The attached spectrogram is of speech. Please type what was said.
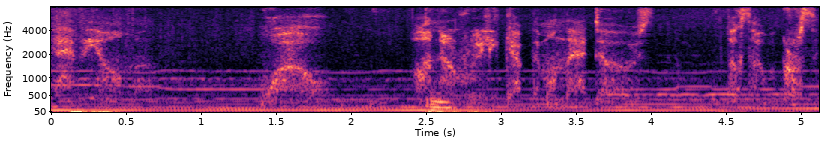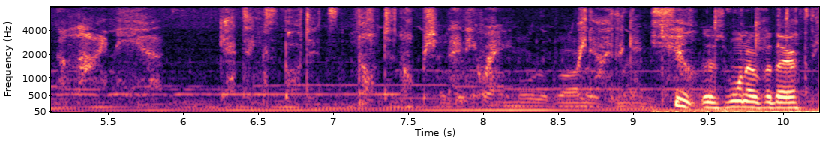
Heavy armor. Wow. Arnaud really kept them on their toes. Looks like we're crossing a line here. Getting spotted not an option anyway. We'd either get Shoot, there's one over there. the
